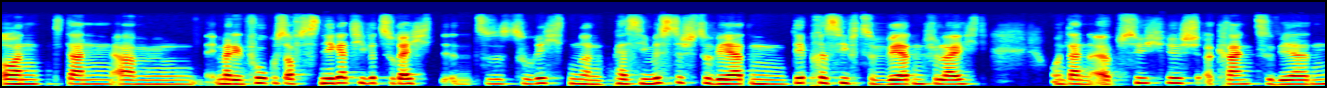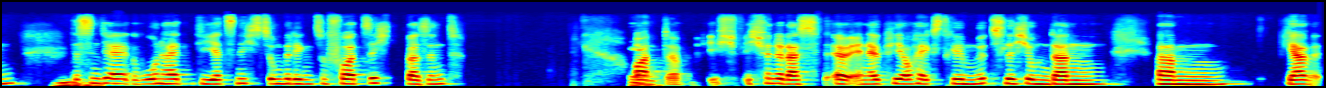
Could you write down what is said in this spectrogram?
und dann ähm, immer den Fokus auf das Negative zu, recht, zu, zu, richten und pessimistisch zu werden, depressiv zu werden vielleicht und dann äh, psychisch erkrankt zu werden. Mhm. Das sind ja Gewohnheiten, die jetzt nicht unbedingt sofort sichtbar sind. Ja. Und äh, ich, ich finde das äh, NLP auch extrem nützlich, um dann ähm, ja,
